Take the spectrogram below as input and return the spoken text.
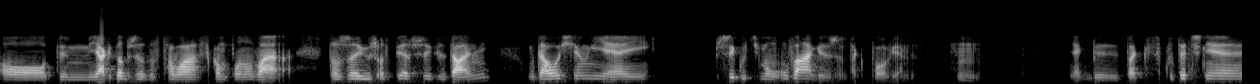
o tym, jak dobrze została skomponowana. To, że już od pierwszych zdań udało się jej przykuć mą uwagę, że tak powiem. Hmm. Jakby tak skutecznie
